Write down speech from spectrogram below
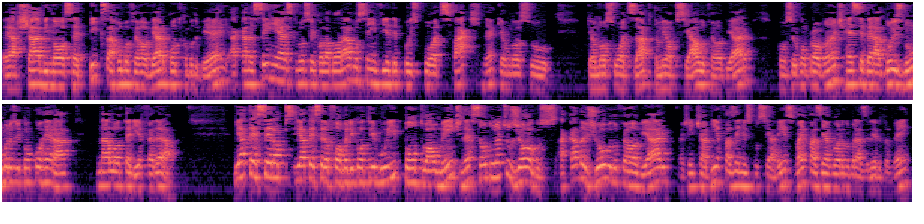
é, a chave nossa é pix.ferroviário.com.br. A cada 100 reais que você colaborar, você envia depois para o WhatsApp, né, que é o nosso que é o nosso WhatsApp, também oficial do Ferroviário, com o seu comprovante, receberá dois números e concorrerá na Loteria Federal. E a terceira, e a terceira forma de contribuir pontualmente, né, são durante os jogos. A cada jogo do Ferroviário, a gente já vinha fazendo isso no Cearense, vai fazer agora no Brasileiro também.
